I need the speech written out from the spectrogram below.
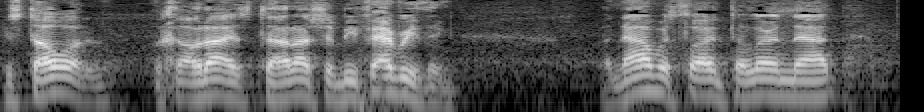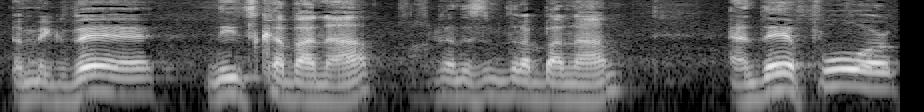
he's tahor. The chaura is tahara should be for everything. But now we're starting to learn that a mikveh needs kavanah, this is Rabbanan, and therefore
